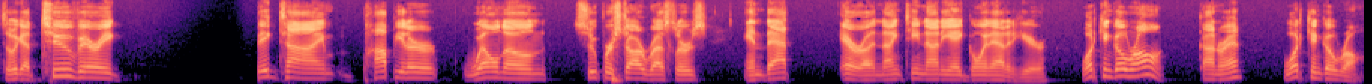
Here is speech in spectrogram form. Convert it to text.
So we got two very big time, popular, well known superstar wrestlers in that era, 1998, going at it here. What can go wrong? Conrad? What can go wrong?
